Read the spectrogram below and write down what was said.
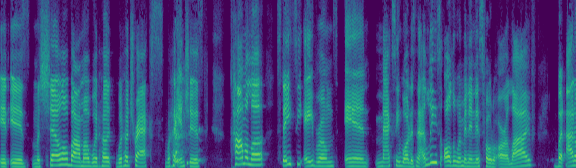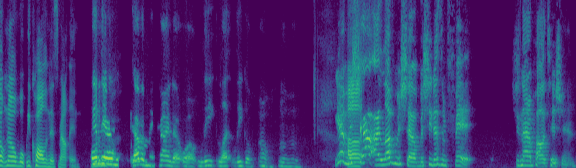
it is Michelle Obama with her with her tracks, with her inches, Kamala, Stacey Abrams, and Maxine Waters. Now, at least all the women in this photo are alive, but I don't know what we call in this mountain. What And we they're government kind of well legal legal. Oh, mhm. Yeah, Uh, Michelle. I love Michelle, but she doesn't fit. She's not a politician.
